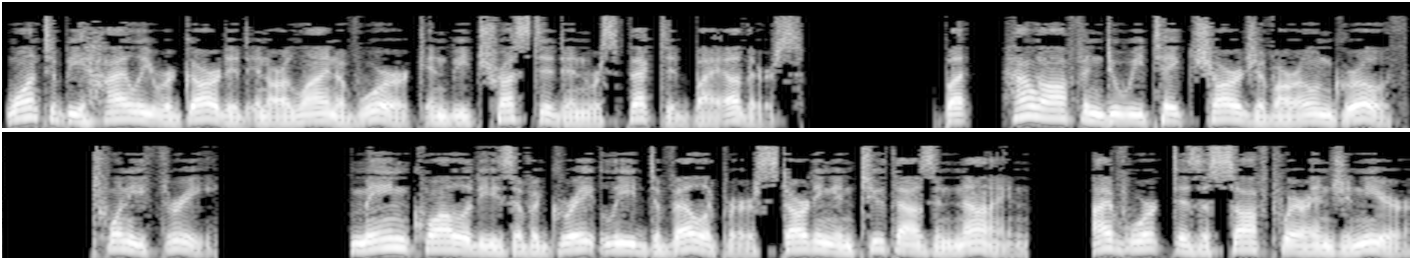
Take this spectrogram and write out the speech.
want to be highly regarded in our line of work, and be trusted and respected by others. But, how often do we take charge of our own growth? 23. Main qualities of a great lead developer starting in 2009. I've worked as a software engineer,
